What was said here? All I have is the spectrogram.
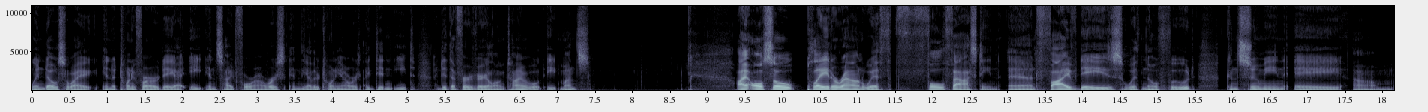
window. So I, in a 24 hour day, I ate inside four hours. In the other 20 hours, I didn't eat. I did that for a very long time, about eight months. I also played around with full fasting and five days with no food, consuming a um,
